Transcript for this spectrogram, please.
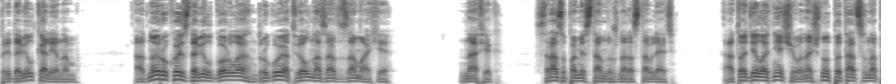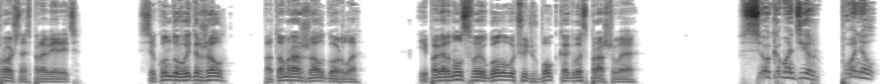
придавил коленом. Одной рукой сдавил горло, другой отвел назад в замахе. Нафиг. Сразу по местам нужно расставлять. А то делать нечего, начнут пытаться на прочность проверить. Секунду выдержал, потом разжал горло. И повернул свою голову чуть в бок, как бы спрашивая. «Все, командир, понял,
